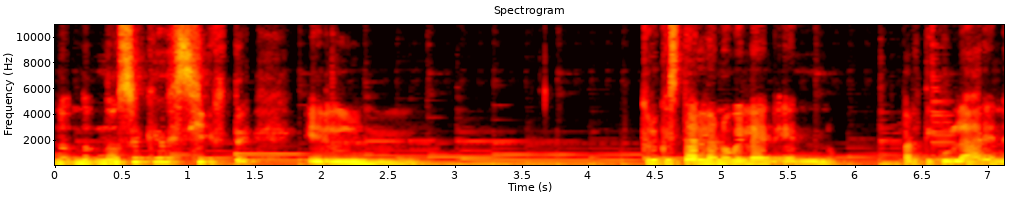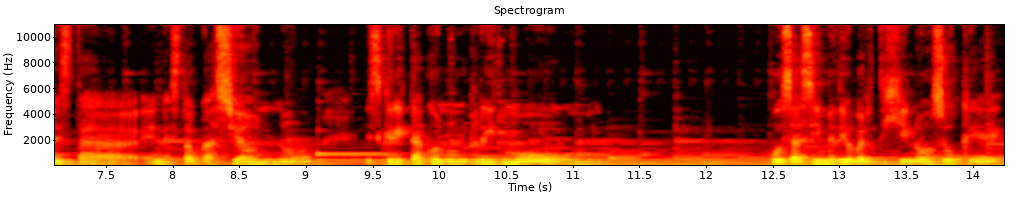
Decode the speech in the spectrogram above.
no, sé qué decirte. creo que está la novela en, particular en esta, en esta ocasión, ¿no? Escrita con un ritmo, pues así medio vertiginoso, que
